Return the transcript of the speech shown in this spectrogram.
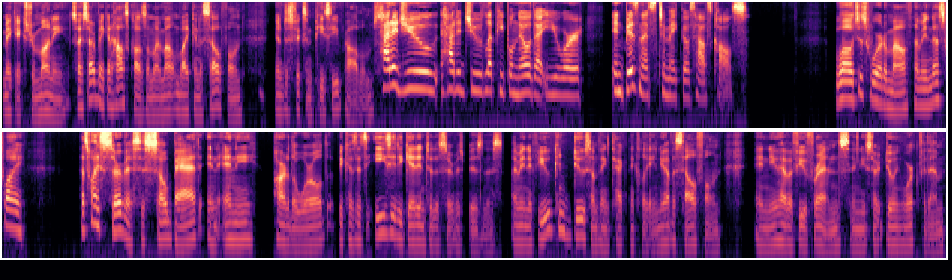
make extra money. So I started making house calls on my mountain bike and a cell phone, you know, just fixing PC problems. How did you how did you let people know that you were in business to make those house calls? Well, just word of mouth. I mean, that's why that's why service is so bad in any part of the world because it's easy to get into the service business. I mean, if you can do something technically and you have a cell phone and you have a few friends and you start doing work for them,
